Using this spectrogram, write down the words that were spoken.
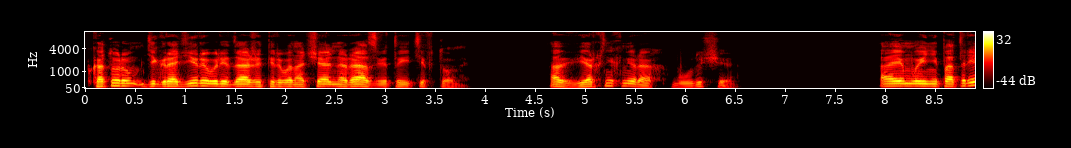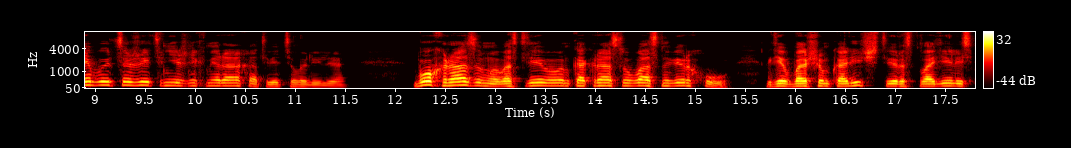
в котором деградировали даже первоначально развитые тефтоны. А в верхних мирах – будущее. А ему и не потребуется жить в Нижних мирах, — ответила Лилия. Бог разума востребован как раз у вас наверху, где в большом количестве расплодились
